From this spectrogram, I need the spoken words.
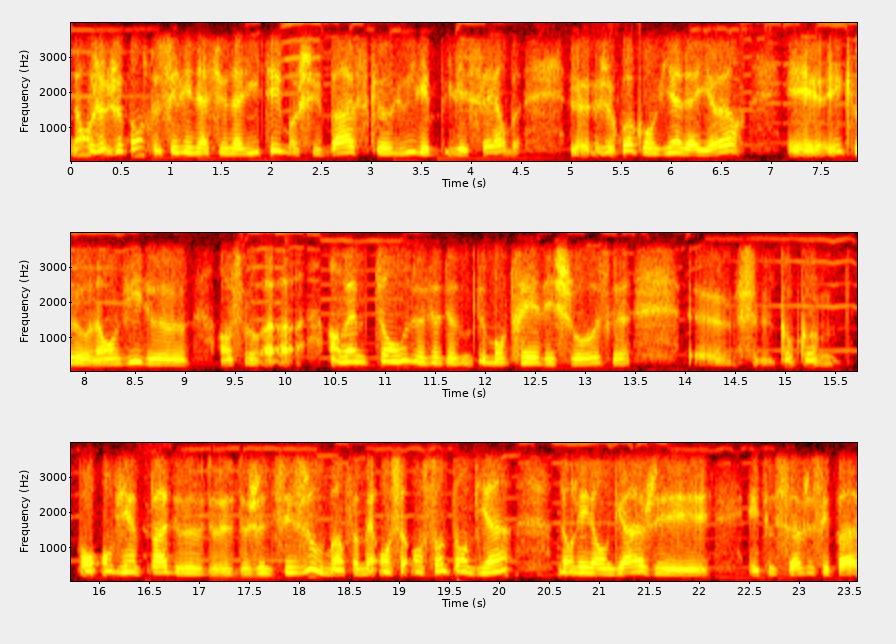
Non, je, je, pense que c'est les nationalités. Moi, je suis basque, lui, il est, il est serbe. Je crois qu'on vient d'ailleurs et, et qu'on a envie de, en, en même temps, de, de, de, montrer des choses. Que, on ne vient pas de, de, de, je ne sais où, mais enfin, mais on, on s'entend bien dans les langages et, et, tout ça. Je sais pas,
